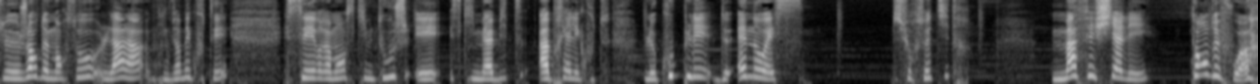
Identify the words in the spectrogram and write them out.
ce genre de morceau là, là, qu'on vient d'écouter, c'est vraiment ce qui me touche et ce qui m'habite après l'écoute. Le couplet de NOS sur ce titre m'a fait chialer tant de fois.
